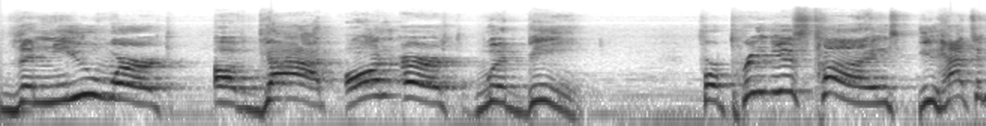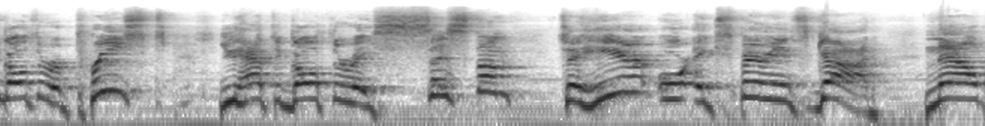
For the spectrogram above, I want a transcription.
the new work of God on earth would be. For previous times, you had to go through a priest, you have to go through a system to hear or experience God. Now,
